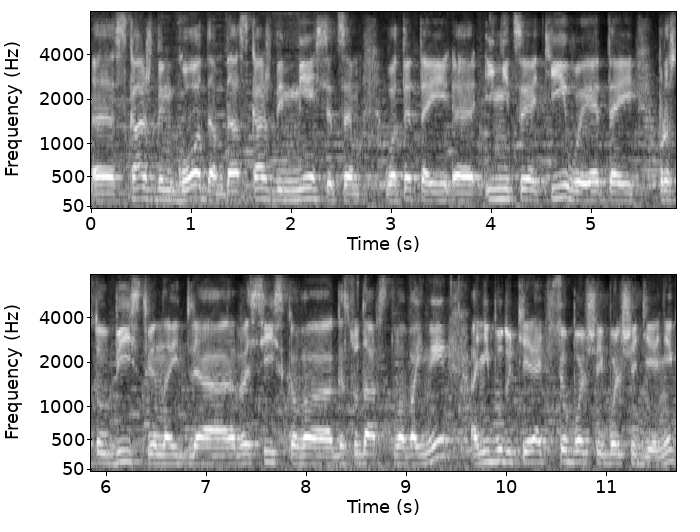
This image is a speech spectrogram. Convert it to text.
э, с каждым годом, да, с каждым месяцем вот этой э, инициативы, этой просто убийственной для российского государства войны, они будут терять все больше и больше денег.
